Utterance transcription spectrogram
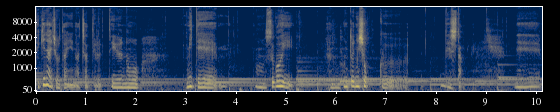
できない状態になっちゃってるっていうのを見てもうすごいあの本当にショックでした。で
